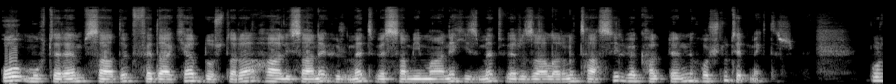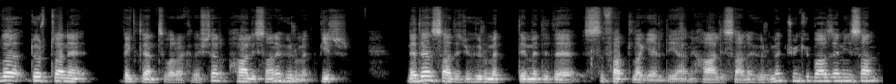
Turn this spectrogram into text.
o muhterem, sadık, fedakar dostlara halisane hürmet ve samimane hizmet ve rızalarını tahsil ve kalplerini hoşnut etmektir. Burada dört tane beklenti var arkadaşlar. Halisane hürmet. Bir, neden sadece hürmet demedi de sıfatla geldi yani halisane hürmet? Çünkü bazen insan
